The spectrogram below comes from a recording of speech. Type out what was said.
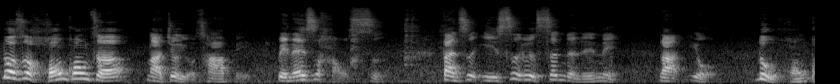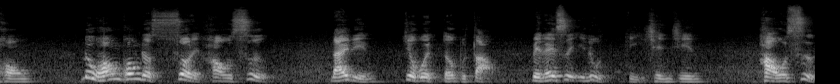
若是红空者那就有差别，本来是好事，但是乙巳日生的人呢，那有入红空。入红空的时候，好事来临就会得不到，本来是一路抵千金，好事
